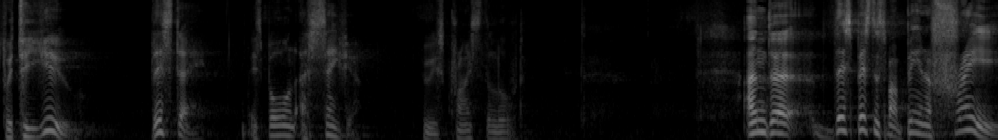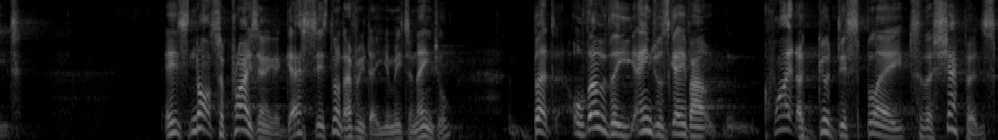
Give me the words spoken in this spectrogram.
For to you, this day, is born a Savior who is Christ the Lord. And uh, this business about being afraid is not surprising, I guess. It's not every day you meet an angel. But although the angels gave out quite a good display to the shepherds,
